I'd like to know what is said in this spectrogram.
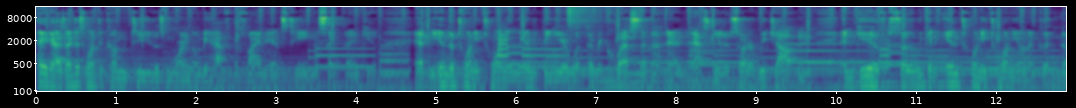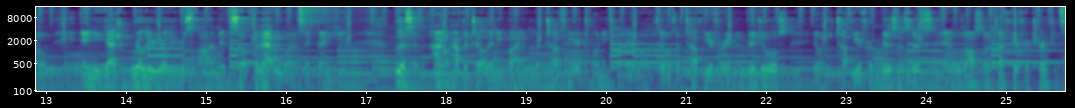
Hey guys, I just want to come to you this morning on behalf of the finance team to say thank you. At the end of 2020, we ended the year with a request and, uh, and asking you to sort of reach out and, and give so that we can end 2020 on a good note. And you guys really, really responded. So for that, we want to say thank you. Listen, I don't have to tell anybody what a tough year 2020 was. It was a tough year for individuals, it was a tough year for businesses, and it was also a tough year for churches.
